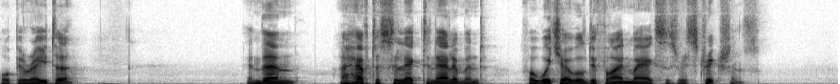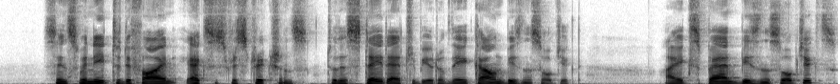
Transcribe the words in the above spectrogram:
operator, and then I have to select an element for which I will define my access restrictions. Since we need to define access restrictions to the state attribute of the account business object, I expand business objects,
